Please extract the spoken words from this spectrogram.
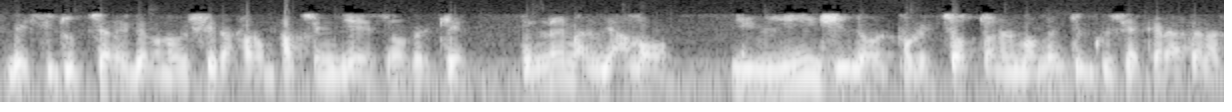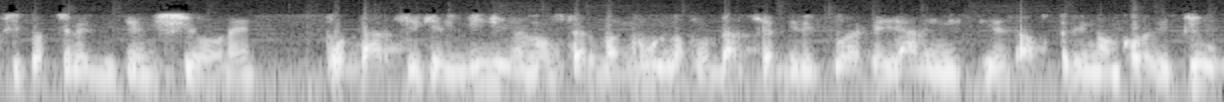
le istituzioni devono riuscire a fare un passo indietro perché se noi mandiamo il vigile o il poliziotto nel momento in cui si è creata la situazione di tensione, può darsi che il vigile non serva a nulla, può darsi addirittura che gli animi si esasperino ancora di più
